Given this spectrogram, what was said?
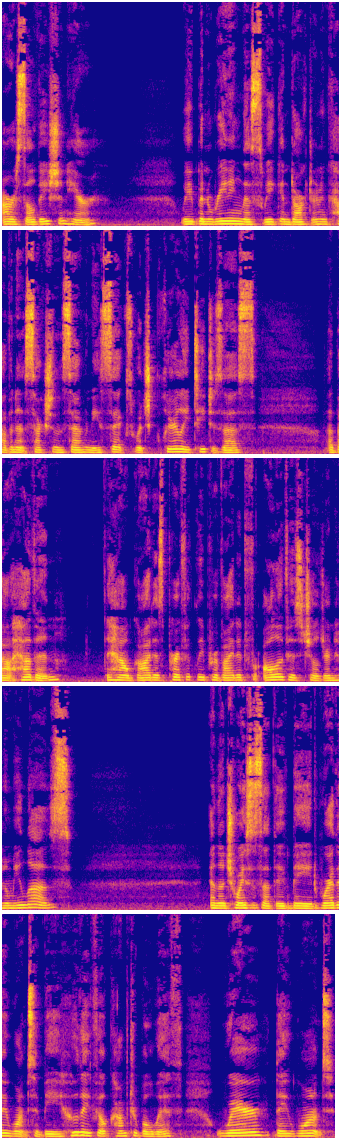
our salvation here. We've been reading this week in Doctrine and Covenants, section 76, which clearly teaches us about heaven how God has perfectly provided for all of his children whom he loves, and the choices that they've made, where they want to be, who they feel comfortable with, where they want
